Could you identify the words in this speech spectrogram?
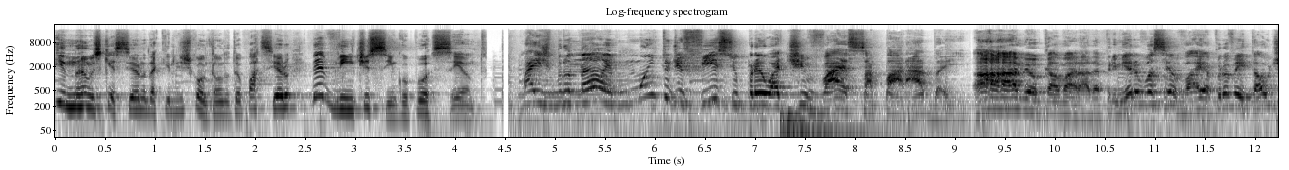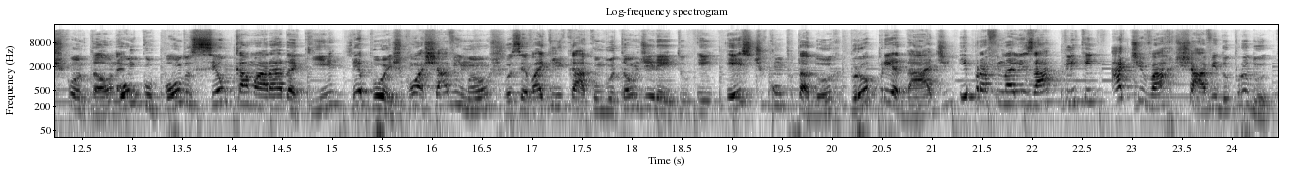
E não esquecendo daquele descontão do teu parceiro de 25%. Mas, Brunão, é muito difícil para eu ativar essa parada aí. Ah, meu camarada, primeiro você vai aproveitar o descontão, né? Com o cupom do seu camarada aqui. Depois, com a chave em mãos, você vai clicar com o botão direito em este computador, propriedade, e para finalizar, clique em ativar chave do produto.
